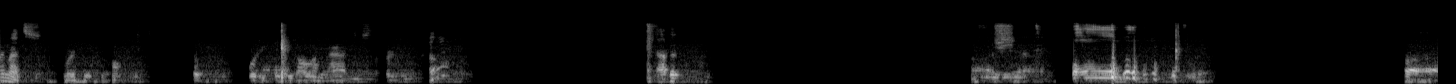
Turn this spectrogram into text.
Playmat's worth it though. It's a 40 50 dollar mat to start. Habit. Oh, shit. but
